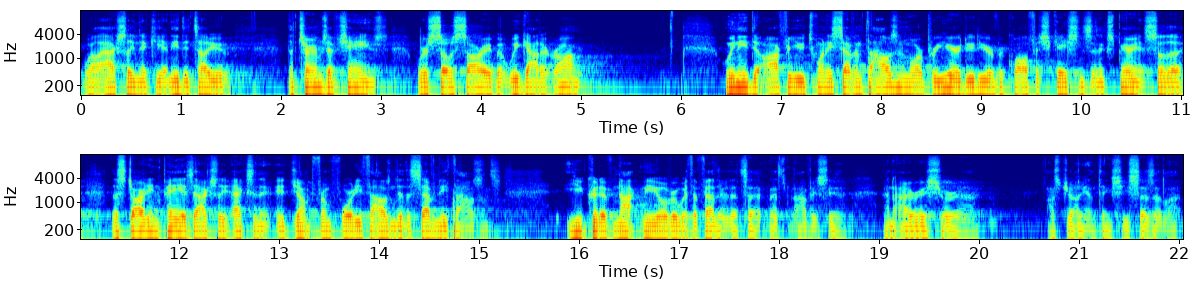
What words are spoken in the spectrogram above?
Well, actually, Nikki, I need to tell you the terms have changed. We're so sorry, but we got it wrong. We need to offer you 27,000 more per year due to your qualifications and experience. So the, the starting pay is actually excellent. It jumped from 40,000 to the 70,000s. You could have knocked me over with a feather. That's, a, that's obviously a, an Irish or Australian thing. She says that a lot.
